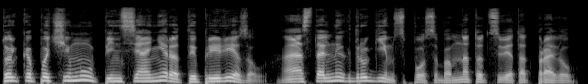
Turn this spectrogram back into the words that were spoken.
Только почему пенсионера ты прирезал, а остальных другим способом на тот свет отправил?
